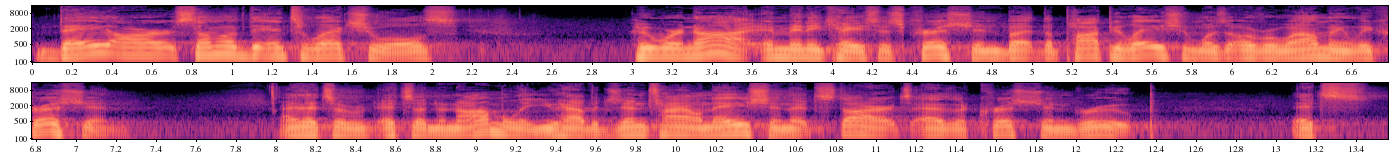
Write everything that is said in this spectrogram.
they are some of the intellectuals who were not, in many cases, Christian, but the population was overwhelmingly Christian. And it's, a, it's an anomaly. You have a Gentile nation that starts as a Christian group. It's,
